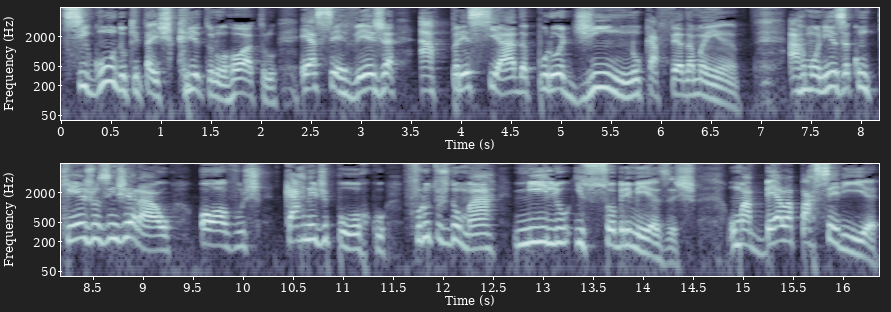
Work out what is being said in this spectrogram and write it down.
Segundo o que está escrito no rótulo, é a cerveja apreciada por Odin no café da manhã. Harmoniza com queijos em geral, ovos, carne de porco, frutos do mar, milho e sobremesas. Uma bela parceria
